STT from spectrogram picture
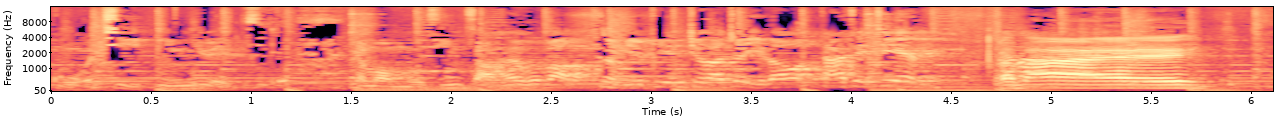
国际音乐节。那么，母亲早安汇报特别篇就到这里喽，大家再见，拜拜。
